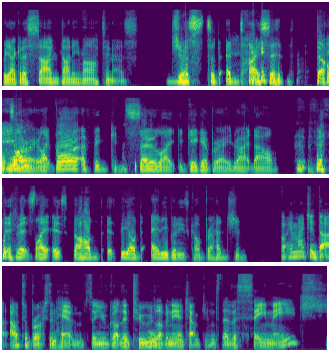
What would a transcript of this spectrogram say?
We are going to sign Danny Martinez just to entice in Del Toro. Like Bora are thinking so like Giga Brain right now. it's like it's beyond it's beyond anybody's comprehension. But imagine that Uijtdebroeks and him. So you've got the two. l'Avenir champions. They're the same age.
